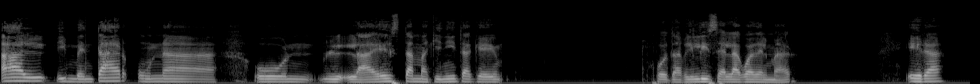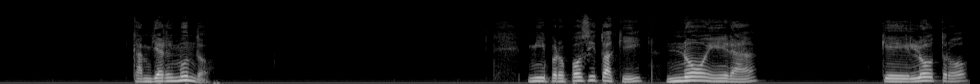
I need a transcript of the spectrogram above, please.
al inventar una la esta maquinita que potabiliza el agua del mar era cambiar el mundo. Mi propósito aquí no era que el otro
